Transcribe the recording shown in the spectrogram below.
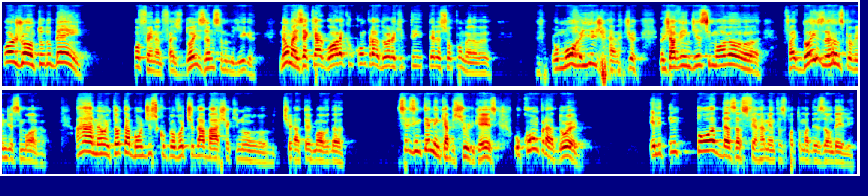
Ô, João, tudo bem? Pô, Fernando, faz dois anos que você não me liga. Não, mas é que agora que o comprador aqui te interessou. Pô, mano, eu, eu morri já. Né? Eu já vendi esse imóvel. Faz dois anos que eu vendi esse imóvel. Ah, não, então tá bom, desculpa, eu vou te dar baixa aqui no. Tirar teu imóvel da. Vocês entendem que absurdo que é esse? O comprador, ele tem todas as ferramentas para tomar decisão dele.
